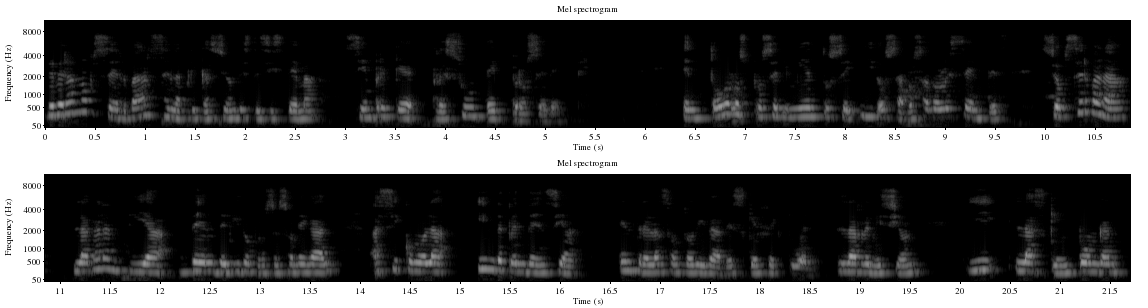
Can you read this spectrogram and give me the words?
deberán observarse en la aplicación de este sistema siempre que resulte procedente. En todos los procedimientos seguidos a los adolescentes se observará la garantía del debido proceso legal, así como la independencia entre las autoridades que efectúen la remisión y las que impongan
